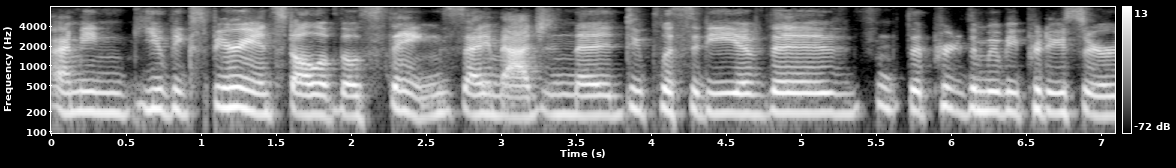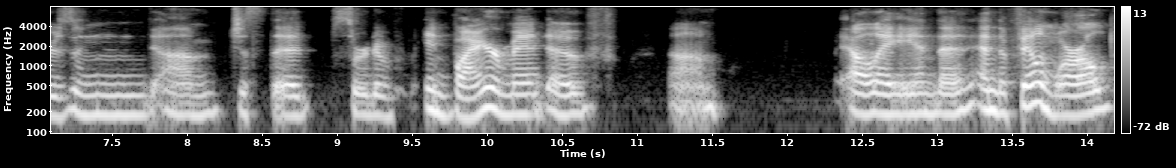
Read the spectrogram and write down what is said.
i mean you've experienced all of those things. I imagine the duplicity of the the, the movie producers and um, just the sort of environment of um, la and the and the film world.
